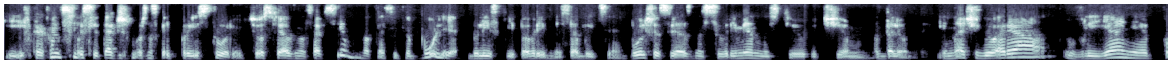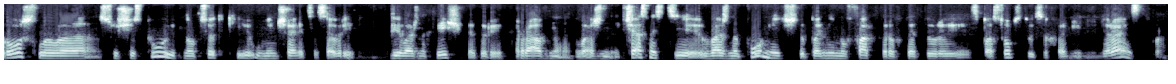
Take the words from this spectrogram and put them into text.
И в каком-то смысле также можно сказать про историю. Все связано со всем, но относительно более близкие по времени события, больше связаны с современностью, чем отдаленные. Иначе говоря, влияние прошлого существует, но все-таки уменьшается со временем две важных вещи, которые равно важны. В частности, важно помнить, что помимо факторов, которые способствуют сохранению неравенства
